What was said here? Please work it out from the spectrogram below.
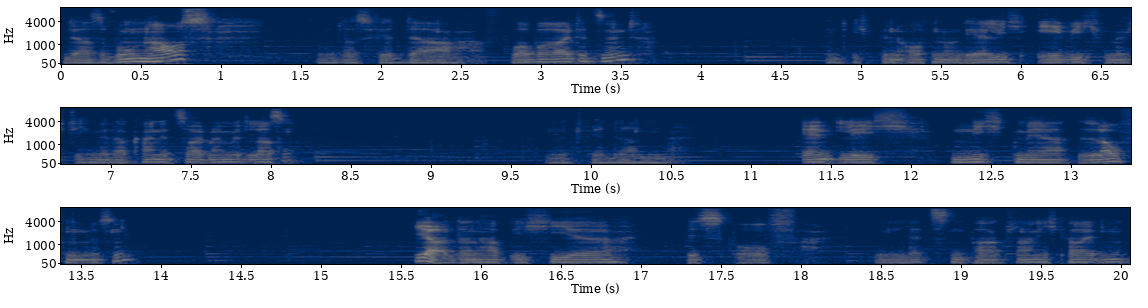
Das Wohnhaus, sodass wir da vorbereitet sind. Und ich bin offen und ehrlich, ewig möchte ich mir da keine Zeit mehr mitlassen. Damit wir dann endlich nicht mehr laufen müssen. Ja, dann habe ich hier bis auf die letzten paar Kleinigkeiten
